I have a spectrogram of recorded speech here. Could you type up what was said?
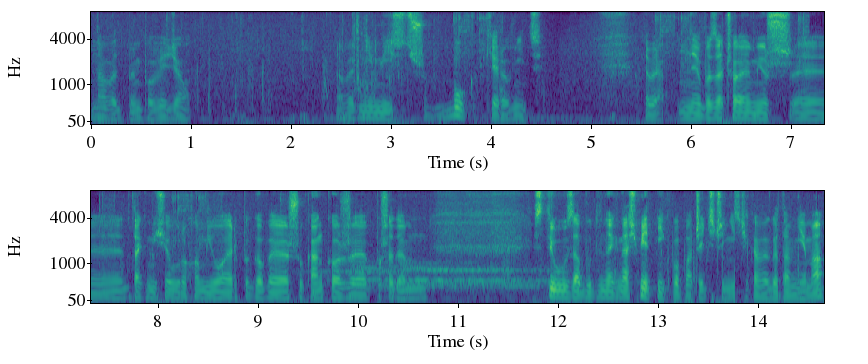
Nawet bym powiedział. Nawet nie mistrz. Bóg kierownicy. Dobra, nie, bo zacząłem już. e, tak mi się uruchomiło RPGowe szukanko, że poszedłem z tyłu za budynek na śmietnik popatrzeć, czy nic ciekawego tam nie ma.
